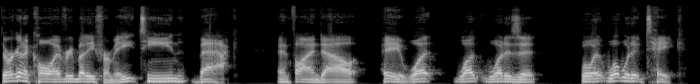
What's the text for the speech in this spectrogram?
They're going to call everybody from 18 back and find out, hey, what what what is it? What what would it take?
